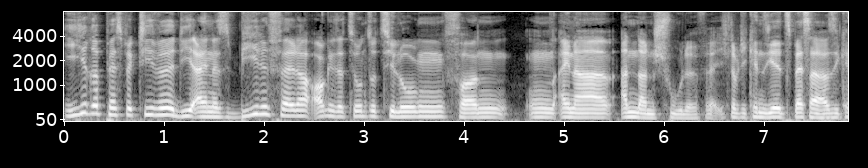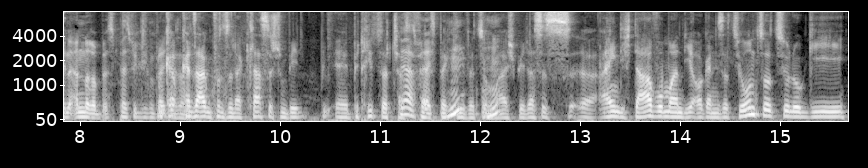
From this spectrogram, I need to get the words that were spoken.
Ihre Perspektive, die eines Bielefelder Organisationssoziologen von hm, einer anderen Schule? Ich glaube, die kennen Sie jetzt besser, Sie kennen andere Perspektiven. Man kann, kann sagen, von so einer klassischen Be äh, Betriebswirtschaftsperspektive ja, zum mhm. Beispiel. Das ist äh, eigentlich da, wo man die Organisationssoziologie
